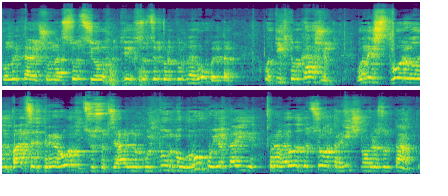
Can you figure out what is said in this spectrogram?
коли кажуть, що у нас соціо, соціокультурні групи, так от ті, хто кажуть, вони ж створювали 23 роки цю соціально культурну групу, яка і привела до цього трагічного результату.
